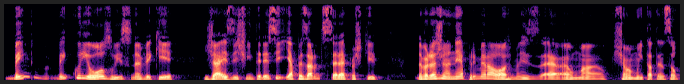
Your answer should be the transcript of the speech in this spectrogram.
bem, bem curioso isso, né? Ver que já existe o interesse e apesar do Serep, acho que na verdade não é nem a primeira loja, mas é, é uma que chama muita atenção.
